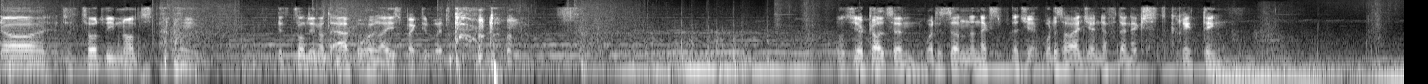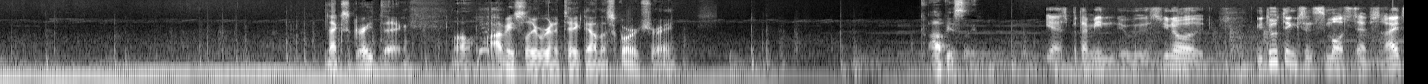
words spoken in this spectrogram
No, it is totally not. it's totally not the alcohol I expected with. Monsieur Carlson, what is on the next? agen- What is our agenda for the next great thing? Next great thing. Well, obviously we're going to take down the Scorch, right? Obviously. Yes, but I mean, you- you know, you do things in small steps, right?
